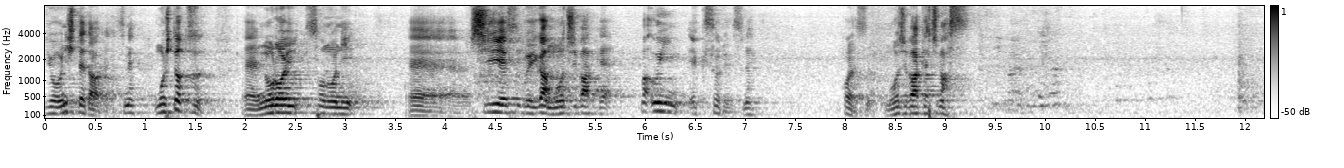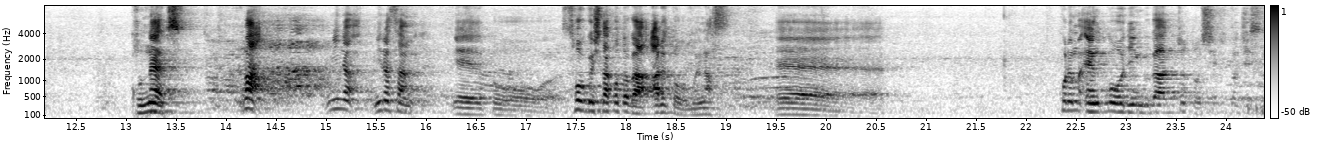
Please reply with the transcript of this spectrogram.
ようにしてたわけですね。もう一つ、えー呪いその2、えー CSV が文字化け、まあ、ウィンエクセルですね。これですね。文字化けします。こんなやつ。まあみんな皆さん、えー、と遭遇したことがあると思います、えーこれもエンコーディングがちょっとシフト字数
